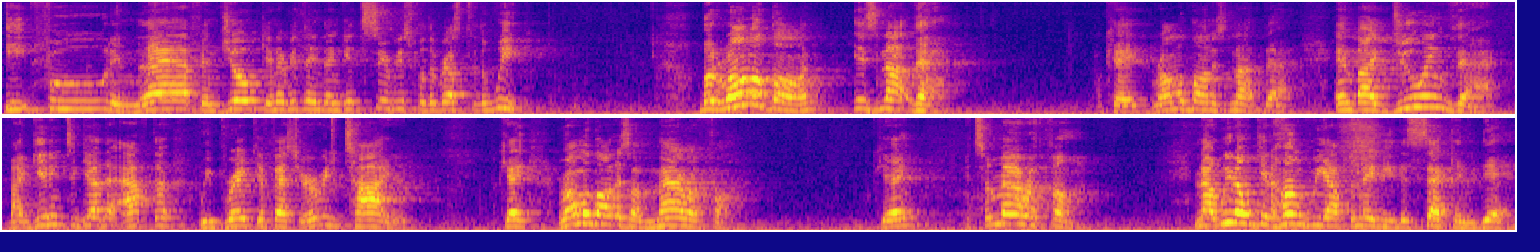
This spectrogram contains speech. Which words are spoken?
eat food and laugh and joke and everything, then get serious for the rest of the week. But Ramadan is not that. Okay? Ramadan is not that. And by doing that, by getting together after we break your fast, you're already tired. Okay? Ramadan is a marathon. Okay? It's a marathon. Now, we don't get hungry after maybe the second day,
